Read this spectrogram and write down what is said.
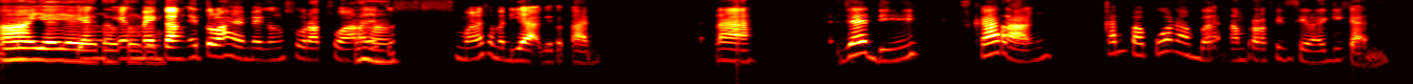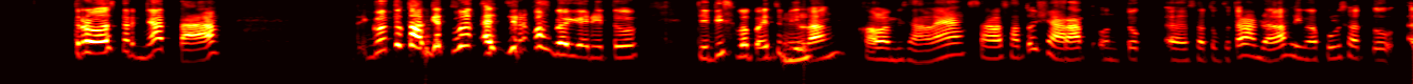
Ah iya iya, yang tahu, yang tahu, megang tahu. itulah yang megang surat suaranya uh-huh. itu semuanya sama dia gitu kan. Nah jadi sekarang kan Papua nambah enam provinsi lagi kan. Terus ternyata gue tuh kaget banget anjir pas bagian itu jadi sebab itu hmm. bilang kalau misalnya salah satu syarat untuk uh, satu putaran adalah 51 50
